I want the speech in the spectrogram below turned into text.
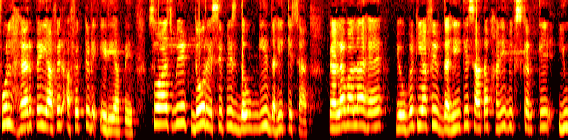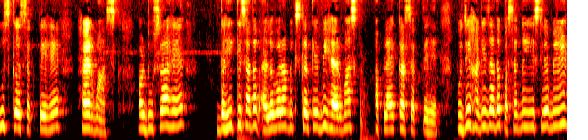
फुल हेयर पे या फिर अफेक्टेड एरिया पे। सो so, आज मैं दो रेसिपीज़ दूँगी दही के साथ। पहला वाला है योगर्ट या फिर दही के साथ आप हनी मिक्स करके यूज़ कर सकते हैं। हेयर मास्क और दूसरा है, दही के साथ आप एलोवेरा मिक्स करके भी हेयर मास्क अप्लाई कर सकते हैं। मुझे हनी ज़्यादा पसंद नहीं इसलिए मैं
